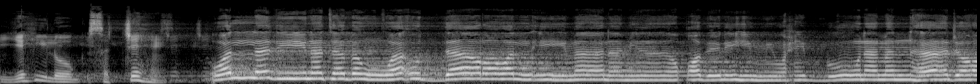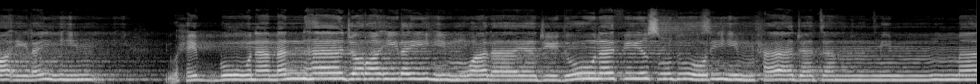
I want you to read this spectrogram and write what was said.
یہی لوگ سچے ہیں۔ والذين تبوأوا الدار والإيمان من قبلهم يحبون من هاجر إليهم يحبون من هاجر إليهم ولا يجدون في صدورهم حاجة مما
